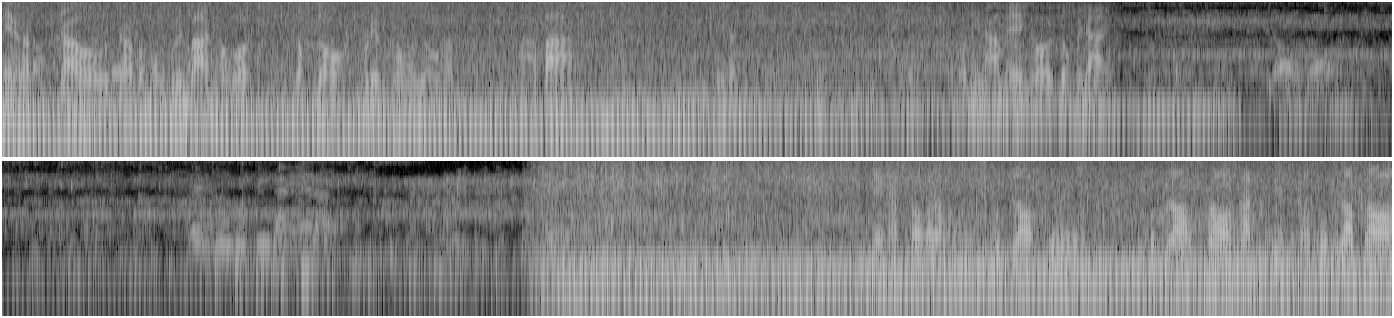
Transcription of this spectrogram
นี่นะครับชาวชาวประมงพื้นบ้านเขาก็ยอกยอกันเขาเรียกยอย ปลา นี่ครับ ตอนนี้น้ำแห้งก็ยกไม่ได้นี่ครับเขากำลังขุดลอกคือขุดลอกคลองครับนี่เขาขุดลอกคลอง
